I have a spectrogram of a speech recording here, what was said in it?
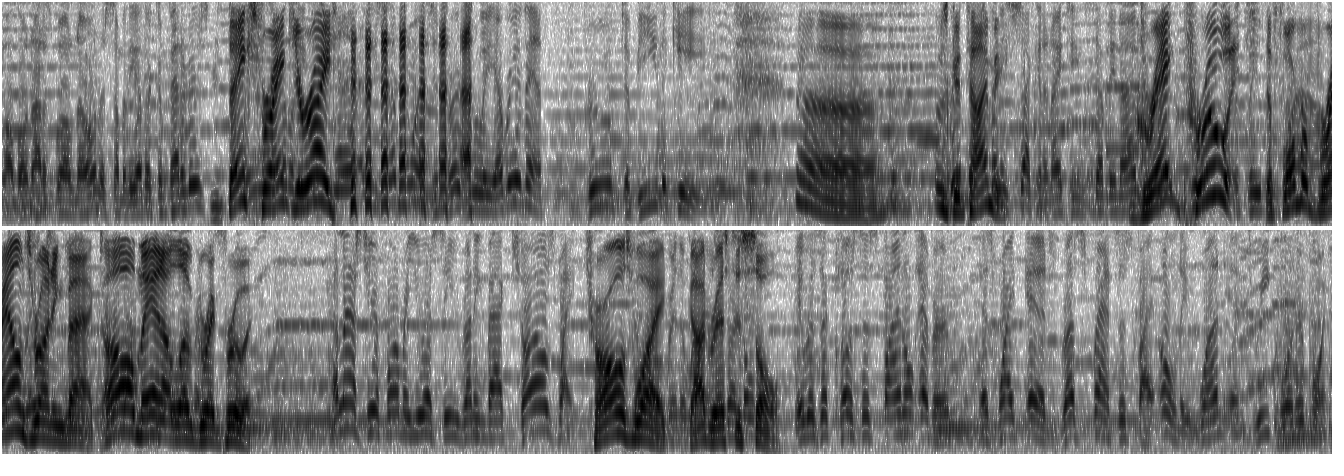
Although not as well known as some of the other competitors. Thanks, Frank, you're right. To score 87 points in virtually every event proved to be the key. Uh, that was good timing. 22nd in 1979. Greg Pruitt, the former Browns running back. Oh, man, I love Greg Pruitt. And last year, former USC running back Charles White. Charles White, over in the God rest his soul. It was the closest final ever as White edged Russ Francis by only one and three quarter points.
